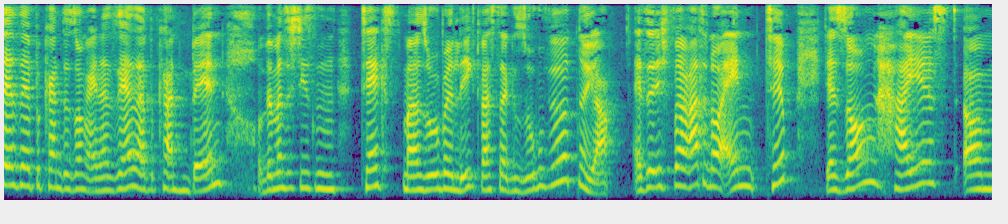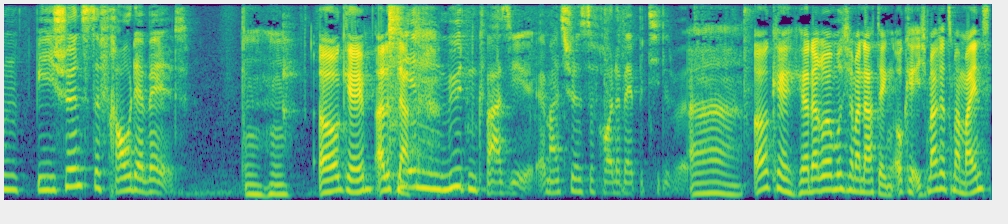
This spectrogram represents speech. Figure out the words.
sehr, sehr bekannter Song einer sehr, sehr bekannten Band. Und wenn man sich diesen Text mal so überlegt, was da gesungen wird, naja. Also ich verrate noch einen Tipp. Der Song heißt ähm, wie die schönste Frau der Welt. Okay, alles Die klar. in Mythen quasi ähm, als schönste Frau der Welt betitelt wird. Ah, okay. Ja, darüber muss ich mal nachdenken. Okay, ich mache jetzt mal meins.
